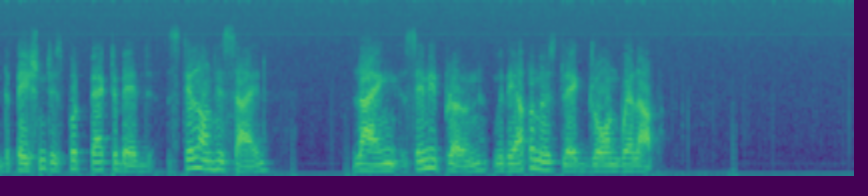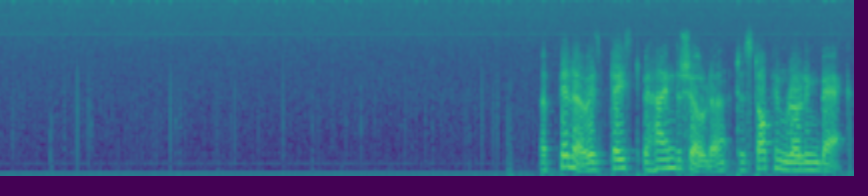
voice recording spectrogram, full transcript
The patient is put back to bed, still on his side, lying semi-prone with the uppermost leg drawn well up. A pillow is placed behind the shoulder to stop him rolling back.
